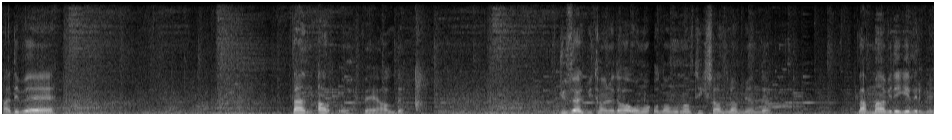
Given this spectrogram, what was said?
Hadi be. Lan al. Oh be aldı. Güzel bir tane daha. Ona, lan 16x aldı lan bir anda. Lan mavi de gelir mi?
